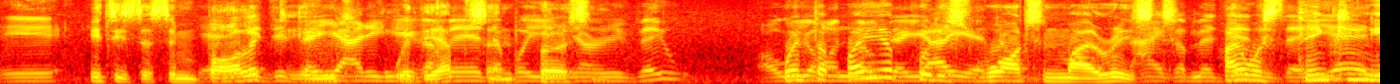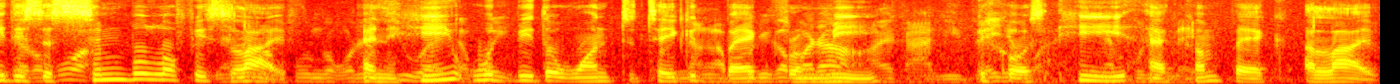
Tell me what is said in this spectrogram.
It is a symbolic link with the absent person. When Tapaya put his watch on my wrist, I was thinking it is a symbol of his life, and he would be the one to take it back from me because he had come back alive.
